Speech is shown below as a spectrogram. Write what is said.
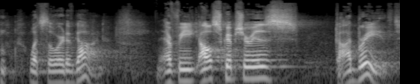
what's the Word of God? Every, all Scripture is God breathed.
